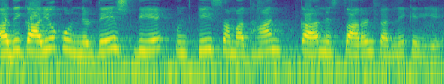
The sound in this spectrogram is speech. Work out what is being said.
अधिकारियों को निर्देश दिए उनकी समाधान का निस्तारण करने के लिए।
